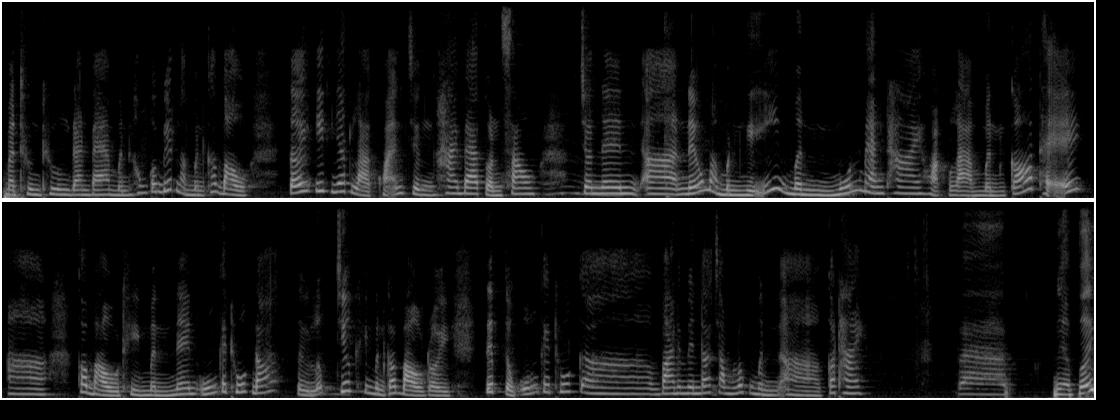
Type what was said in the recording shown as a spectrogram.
mà thường thường đàn bà mình không có biết là mình có bầu tới ít nhất là khoảng chừng 2 3 tuần sau. Cho nên à, nếu mà mình nghĩ mình muốn mang thai hoặc là mình có thể à, có bầu thì mình nên uống cái thuốc đó từ lúc trước khi mình có bầu rồi tiếp tục uống cái thuốc uh, vitamin đó trong lúc mình uh, có thai. Và với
